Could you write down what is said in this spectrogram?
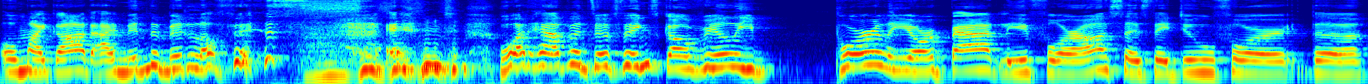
oh my god i'm in the middle of this and what happens if things go really poorly or badly for us as they do for the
